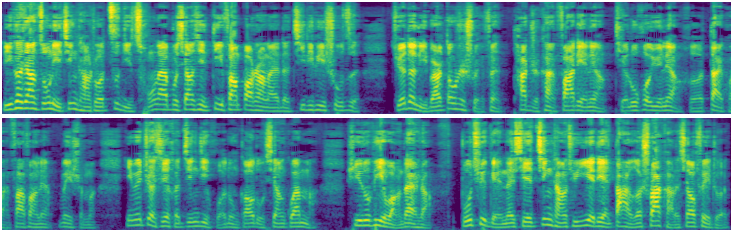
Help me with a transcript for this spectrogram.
李克强总理经常说自己从来不相信地方报上来的 GDP 数字，觉得里边都是水分。他只看发电量、铁路货运量和和贷款发放量。为什么？因为这些和经济活动高度相关嘛。P2P 网贷上不去给那些经常去夜店大额刷卡的消费者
